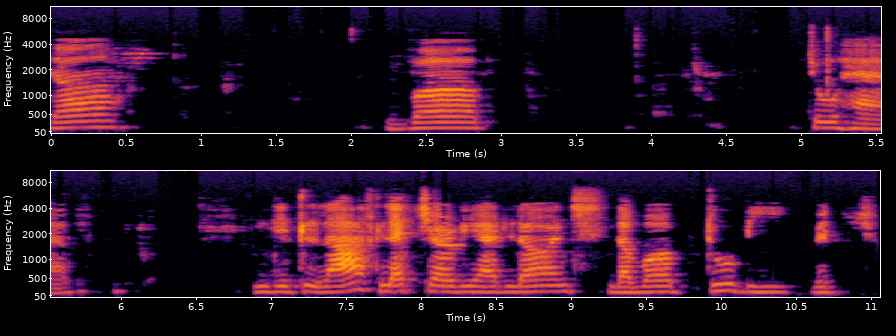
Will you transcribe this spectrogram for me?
The verb to have. In the last lecture, we had learned the verb to be, which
